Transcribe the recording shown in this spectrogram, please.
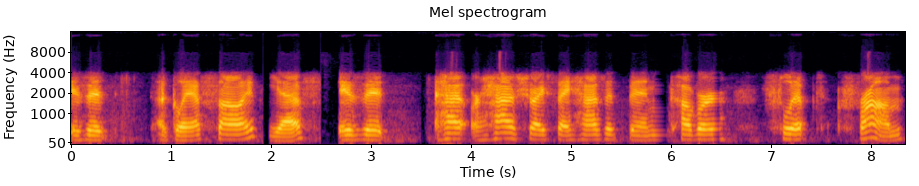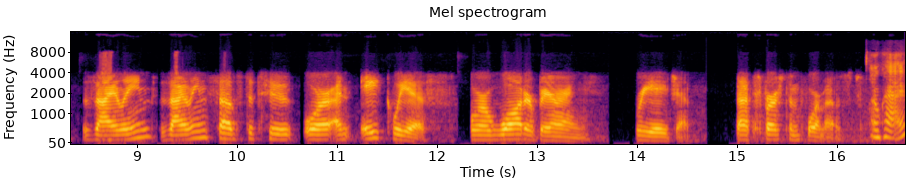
is it a glass side? Yes. Is it, or has, should I say, has it been cover slipped from xylene, xylene substitute, or an aqueous or a water bearing reagent? That's first and foremost. Okay.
